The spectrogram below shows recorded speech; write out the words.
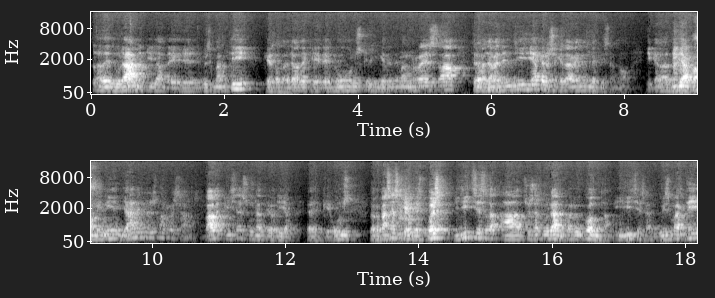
la de Duran i la de Lluís Martí, que és d'allò de que eren uns que vingueren de Manresa, treballaven en Llíria, però se quedaven en Benissanó i cada dia quan venien ja eren els manresans. Val? Això és una teoria. El que uns... El que passa és que després llitges a Josep Duran quan ho conta i llitges a Lluís Martí,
